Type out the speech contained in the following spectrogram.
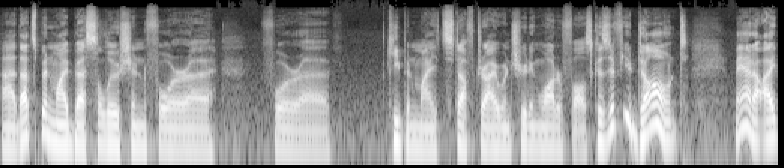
Uh, that's been my best solution for uh, for uh, keeping my stuff dry when shooting waterfalls. Because if you don't, man, I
